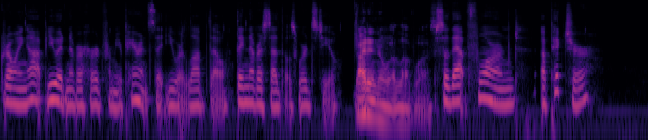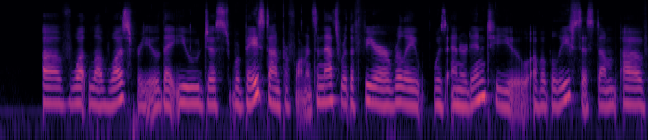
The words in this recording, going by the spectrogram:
growing up, you had never heard from your parents that you were loved, though. They never said those words to you. I didn't know what love was. So that formed a picture of what love was for you that you just were based on performance. And that's where the fear really was entered into you of a belief system of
